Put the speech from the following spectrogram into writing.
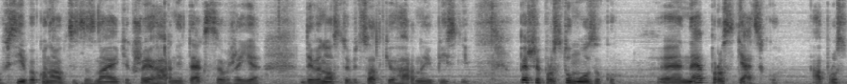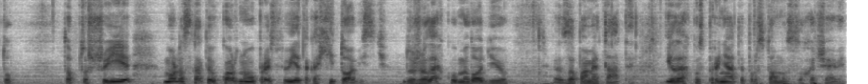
Всі виконавці це знають. Якщо є гарний текст, це вже є 90% гарної пісні. Пише просту музику, е, не простяцьку, а просту. Тобто, що є, можна сказати, в кожному приспіві є така хітовість, дуже легку мелодію запам'ятати і легко сприйняти простому слухачеві.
